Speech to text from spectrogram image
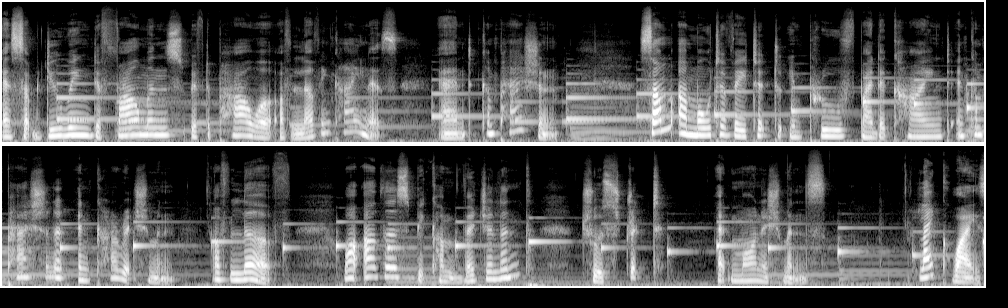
and subduing defilements with the power of loving kindness and compassion. Some are motivated to improve by the kind and compassionate encouragement of love, while others become vigilant through strict admonishments. Likewise,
